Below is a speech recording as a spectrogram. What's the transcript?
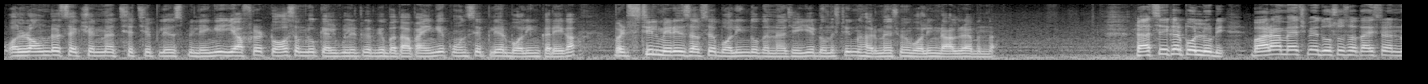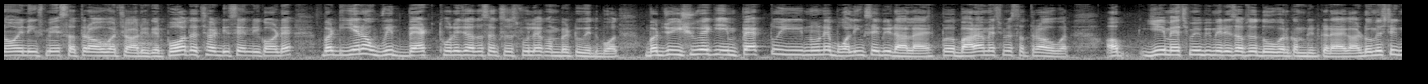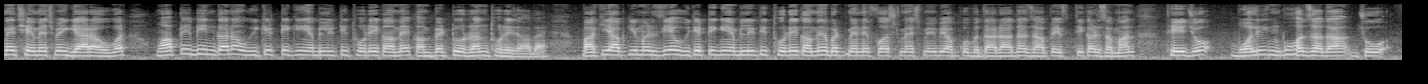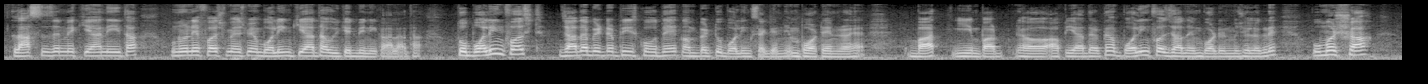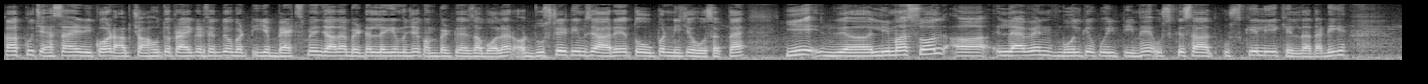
ऑलराउंडर सेक्शन में अच्छे अच्छे प्लेयर्स मिलेंगे, या फिर टॉस हम लोग कैलकुलेट करके बता पाएँगे कौन से प्लेयर बॉलिंग करेगा। बट स्टिल मेरे हिसाब से बॉलिंग तो करना चाहिए। डोमेस्टिक में हर मैच में बॉलिंग डाल रहा है बंदा। राजशेखर पोल्लूडी, बारह मैच में दो सौ सताईस रन, नौ इनिंग्स में सत्रह ओवर, चार विकेट। बहुत अच्छा डिसेंट रिकॉर्ड है बट ये ना विद बैट थोड़े ज़्यादा सक्सेसफुल है compare to with ball but जो इशू है कि इम्पैक्ट तो इन्होंने बॉलिंग से भी डाला है, पर बारह मैच में सत्रह ओवर। अब ये मैच में भी मेरे हिसाब से दो ओवर कंप्लीट कराएगा। डोमेस्टिक में छः मैच में ग्यारह ओवर। वहाँ पे भी इनका ना विकेट टेकिंग एबिलिटी थोड़े कम है कंपेयर टू रन थोड़े ज़्यादा है। बाकी आपकी मर्ज़ी है विकेट टेकिंग एबिलिटी थोड़े कम है बट मैंने फ़र्स्ट मैच में भी आपको बता रहा था जहाँ पे इफ्तिकार जमान थे जो बॉलिंग बहुत ज़्यादा, जो लास्ट सीज़न में किया नहीं था, उन्होंने फ़र्स्ट मैच में बॉलिंग किया था विकेट भी निकाला था। तो बॉलिंग फ़र्स्ट ज़्यादा बेटर प्लीज़ को होते हैं compare to bowling second important रहे। बात ये आप याद रखना बॉलिंग फ़र्स्ट ज़्यादा इंपॉर्टेंट मुझे लग रहे उमर शाह का कुछ ऐसा है रिकॉर्ड आप चाहो तो ट्राई कर सकते हो बट ये बैट्समैन ज़्यादा बेटर लगे मुझे compare to as a bowler और दूसरे टीम से आ रहे हैं तो ऊपर नीचे हो सकता है। ये लिमासोल इलेवन बोल के कोई टीम है उसके साथ उसके लिए खेलता था ठीक है?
